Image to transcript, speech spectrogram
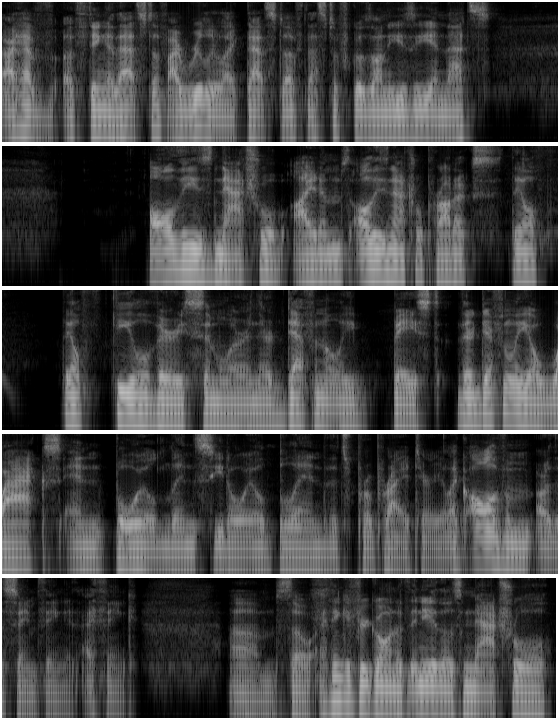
I have a thing of that stuff. I really like that stuff. That stuff goes on easy, and that's all these natural items, all these natural products. They all they all feel very similar, and they're definitely based. They're definitely a wax and boiled linseed oil blend that's proprietary. Like all of them are the same thing. I think. Um, so I think if you're going with any of those natural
